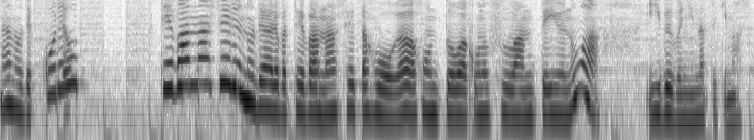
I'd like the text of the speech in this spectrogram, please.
なのでこれを手放せるのであれば手放せた方が本当はこの不安っていうのはいい部分になってきます。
